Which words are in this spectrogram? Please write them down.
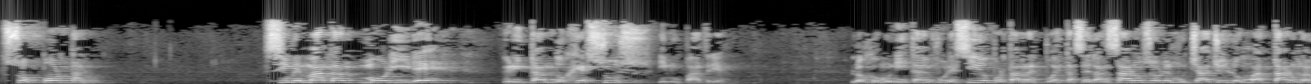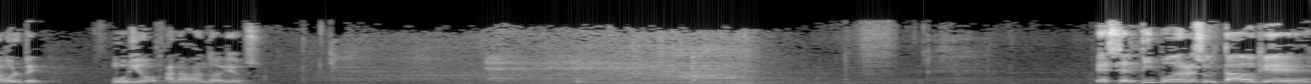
Sopórtalo. Si me matan, moriré gritando Jesús y mi patria. Los comunistas enfurecidos por tal respuesta se lanzaron sobre el muchacho y lo mataron a golpe. Murió alabando a Dios. es el tipo de resultado que,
